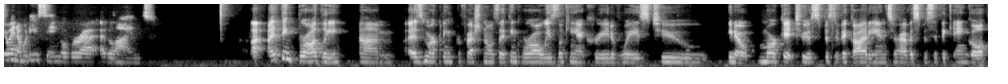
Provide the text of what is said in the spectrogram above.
joanna what are you seeing over at, at Aligned? I think broadly um, as marketing professionals i think we're always looking at creative ways to you know market to a specific audience or have a specific angle.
